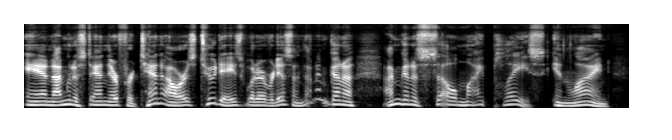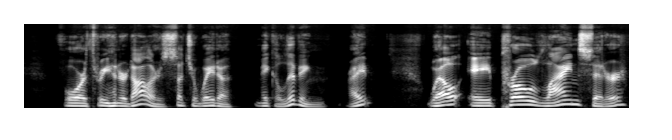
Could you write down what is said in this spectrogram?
and I'm going to stand there for 10 hours, 2 days, whatever it is, and then I'm going to I'm going to sell my place in line for $300, such a way to make a living, right? Well, a pro line sitter,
